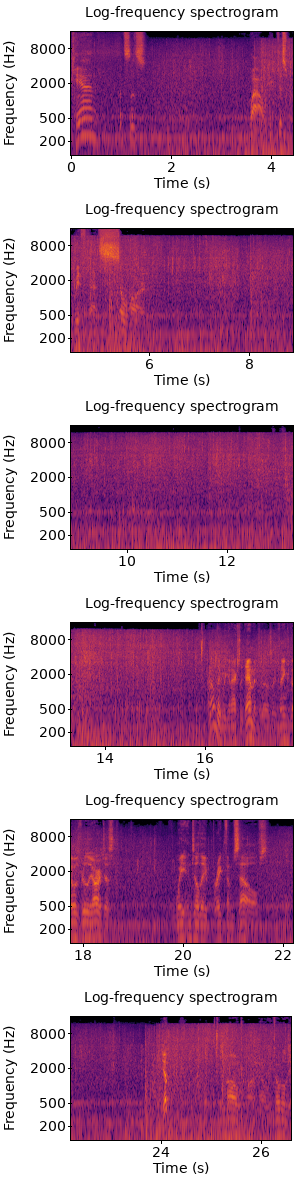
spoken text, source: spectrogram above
Can let's let's Wow, we just whiffed that so hard. I don't think we can actually damage those. I think those really are just wait until they break themselves. Yep. Oh, come on. No, we totally...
